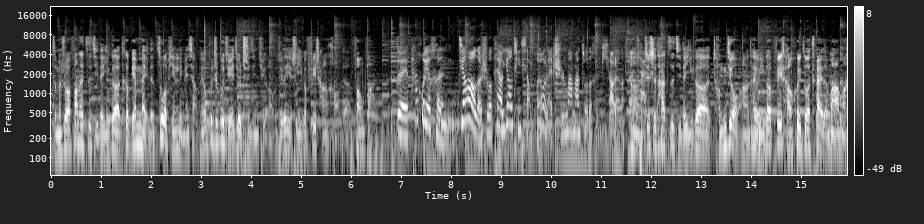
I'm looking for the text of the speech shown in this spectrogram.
怎么说？放在自己的一个特别美的作品里面，小朋友不知不觉就吃进去了。我觉得也是一个非常好的方法。对他会很骄傲的说，他要邀请小朋友来吃妈妈做的很漂亮的饭菜。嗯，这是他自己的一个成就啊，他有一个非常会做菜的妈妈。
